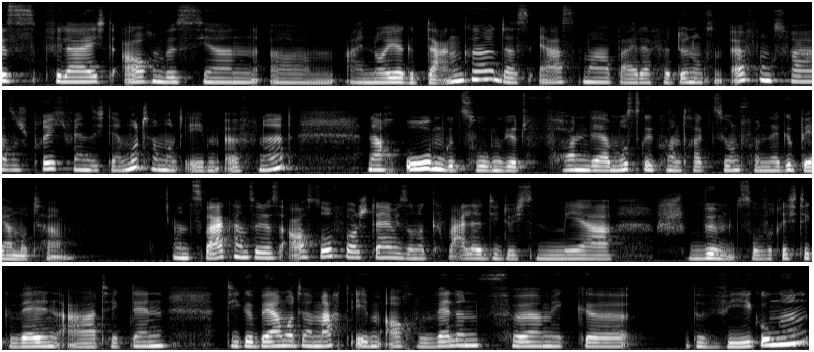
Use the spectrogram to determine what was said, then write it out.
ist vielleicht auch ein bisschen ähm, ein neuer Gedanke, dass erstmal bei der Verdünnungs- und Öffnungsphase, sprich wenn sich der Muttermund eben öffnet, nach oben gezogen wird von der Muskelkontraktion von der Gebärmutter. Und zwar kannst du dir das auch so vorstellen wie so eine Qualle, die durchs Meer schwimmt, so richtig wellenartig. Denn die Gebärmutter macht eben auch wellenförmige Bewegungen.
